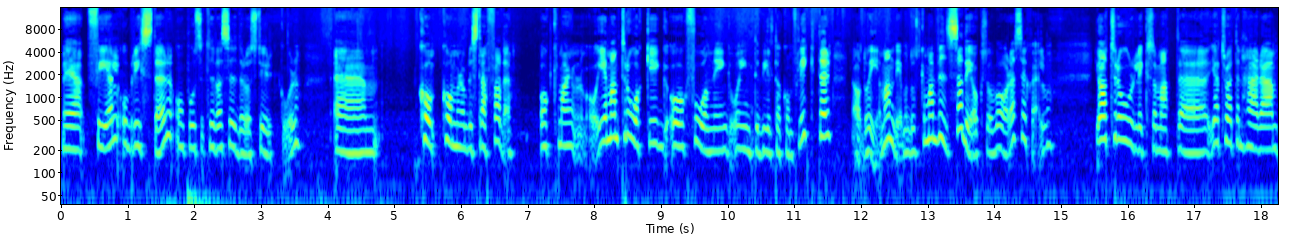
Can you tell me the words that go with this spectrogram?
med fel och brister och positiva sidor och styrkor ehm, kom, kommer att bli straffade. Och, man, och är man tråkig och fånig och inte vill ta konflikter, ja då är man det. Men då ska man visa det också och vara sig själv. Jag tror liksom att, eh, jag tror att den här eh,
